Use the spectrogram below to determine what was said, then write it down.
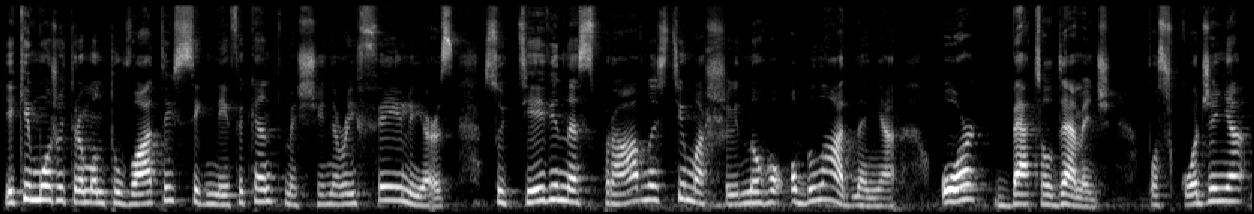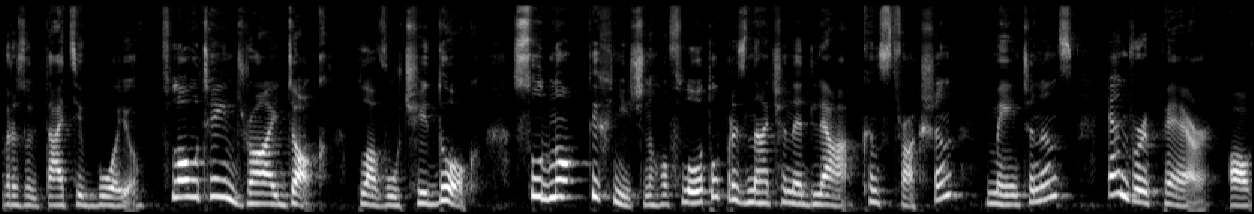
які можуть ремонтувати significant machinery failures – суттєві несправності машинного обладнання or battle damage – пошкодження в результаті бою. Floating Dry Dock – плавучий док судно технічного флоту, призначене для construction, maintenance and repair of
